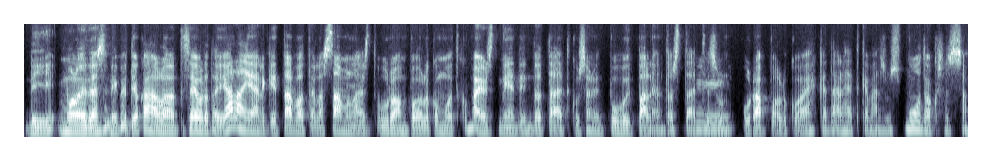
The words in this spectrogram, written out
niin, mulla oli tässä, niin, että joka haluaa seurata jalanjälkiä, tavoitella samanlaista mm. uranpolku, mutta kun mä just mietin, tota, että kun sä nyt puhuit paljon tuosta, että mm. sun urapolku on ehkä tällä hetkellä sun muutoksessa.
